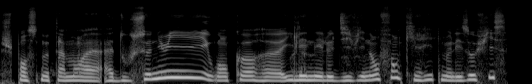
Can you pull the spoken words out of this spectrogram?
Je pense notamment à, Douce Nuit ou encore Il est né le divin enfant qui rythme les offices.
